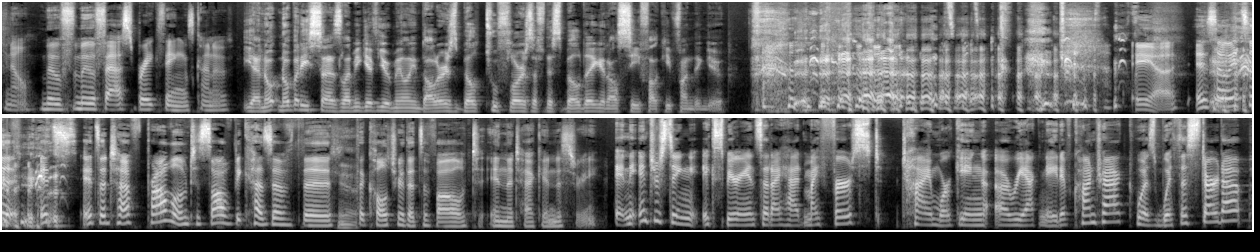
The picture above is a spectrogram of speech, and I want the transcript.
you know move move fast break things kind of. Yeah no, nobody says let me give you a million dollars build two floors of this building and i'll see if i'll keep funding you. Yeah. So it's a it's it's a tough problem to solve because of the yeah. the culture that's evolved in the tech industry. An interesting experience that i had my first time working a React Native contract was with a startup.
